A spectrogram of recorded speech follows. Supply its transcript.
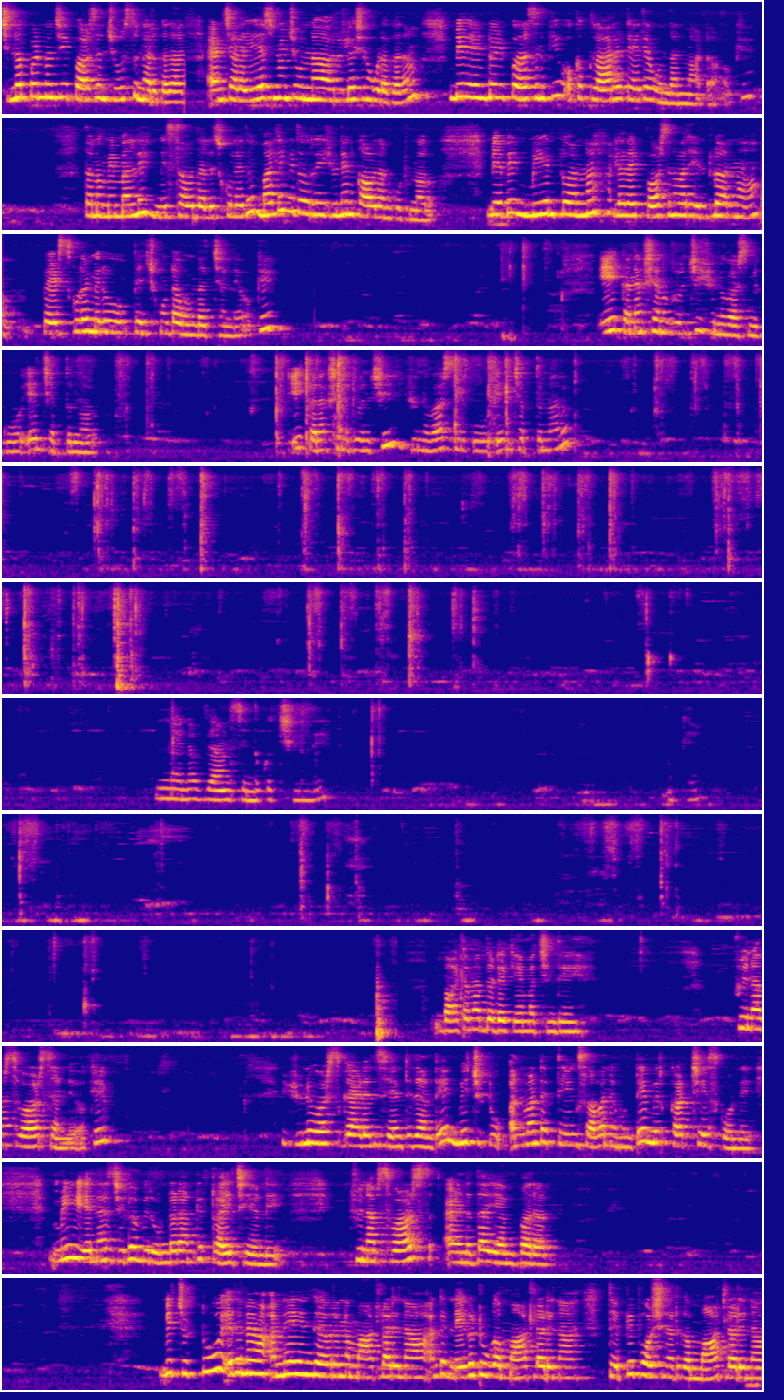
చిన్నప్పటి నుంచి ఈ పర్సన్ చూస్తున్నారు కదా అండ్ చాలా ఇయర్స్ నుంచి ఉన్న రిలేషన్ కూడా కదా మీరేంటో ఈ పర్సన్కి ఒక క్లారిటీ అయితే ఉందన్నమాట. ఓకే? తను మిమ్మల్ని మిస్ అవ్వదలుచుకోలేదు మళ్ళీ మీతో రీయూనియన్ కావాలనుకుంటున్నారు. మేబీ మీ ఇంట్లో అన్నా లేదా ఈ పర్సన్ వారి ఇంట్లో అన్నా పెట్స్ కూడా మీరు పెంచుకుంటూ ఉండొచ్చండి. ఓకే? ఈ కనెక్షన్ గురించి యూనివర్స్ మీకు ఏం చెప్తున్నారు? ఈ కనెక్షన్ గురించి యూనివర్స్ మీకు ఏం చెప్తున్నారు? నేను వ్యాన్స్ ఎందుకు వచ్చింది okay bottom of the deck ఏమొచ్చింది క్వీన్ ఆఫ్ స్వార్డ్స్ అండి ఓకే యూనివర్స్ గైడెన్స్ ఏంటిది అంటే మీ చుట్టూ అన్వాంటెడ్ థింగ్స్ అవన్నీ ఉంటే మీరు కట్ చేసుకోండి. మీ ఎనర్జీలో మీరు ఉండడానికి ట్రై చేయండి. Queen of swords and the emperor మీ చుట్టూ ఏదైనా అన్యాయంగా ఎవరైనా మాట్లాడినా అంటే నెగటివ్గా మాట్లాడినా తెప్పిపోసినట్టుగా మాట్లాడినా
